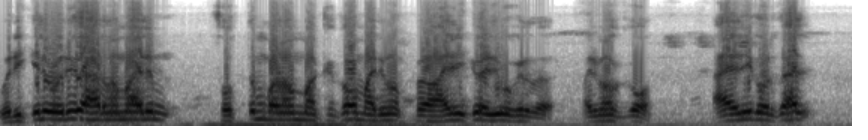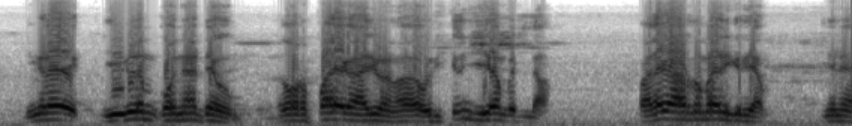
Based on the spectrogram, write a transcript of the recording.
ഒരിക്കലും ഒരു കാരണന്മാരും സ്വത്തും പണവും മക്കൾക്കോ മരുമ ഭാര്യയ്ക്കോ എഴുതി കൊടുക്കരുത്. മരുമക്കോ അയലി കൊടുത്താൽ നിങ്ങളുടെ ജീവിതം കോഞ്ഞാട്ടയാവും അത് ഉറപ്പായ കാര്യമാണ്. അത് ഒരിക്കലും ചെയ്യാൻ പറ്റില്ല. പല കാരണന്മാരും എനിക്കറിയാം. ഇങ്ങനെ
